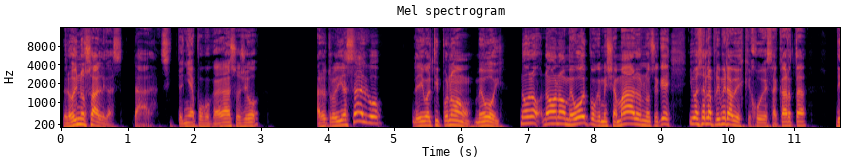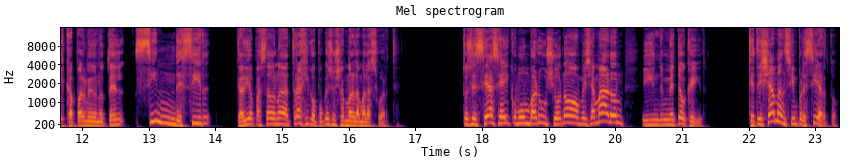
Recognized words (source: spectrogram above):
Pero hoy no salgas. Nada, si tenía poco cagazo yo. Al otro día salgo, le digo al tipo, no, me voy. No, no, no, no, me voy porque me llamaron, no sé qué. Iba a ser la primera vez que juegue esa carta de escaparme de un hotel sin decir que había pasado nada trágico porque eso llamara la mala suerte. Entonces se hace ahí como un barullo, no, me llamaron y me tengo que ir. Que te llaman siempre es cierto.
